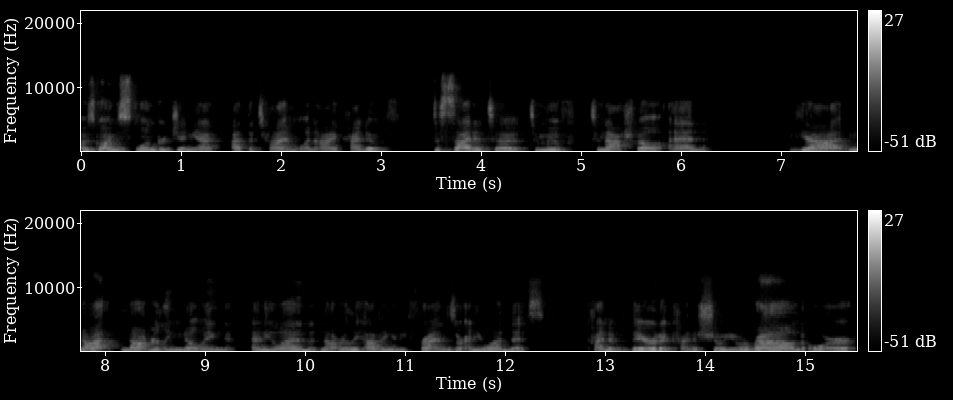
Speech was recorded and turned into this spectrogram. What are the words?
I was going to school in Virginia at the time when I kind of decided to, to move to Nashville. And yeah, not not really knowing anyone, not really having any friends or anyone that's kind of there to kind of show you around or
